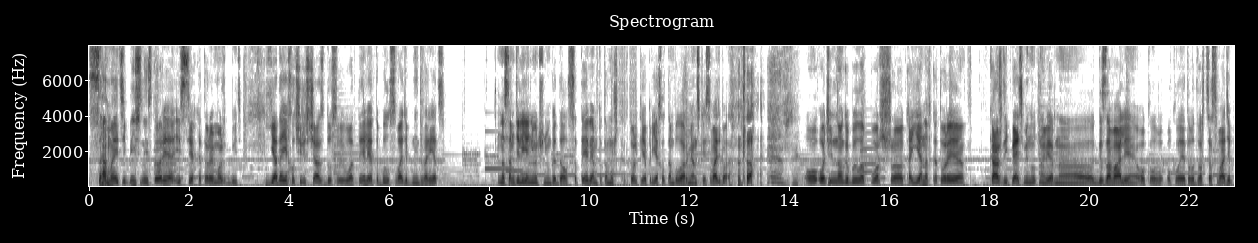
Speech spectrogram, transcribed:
самая типичная история из всех, которая может быть. Я доехал через час до своего отеля, это был свадебный дворец. На самом деле я не очень угадал с отелем, потому что как только я приехал, там была армянская свадьба. Очень много было Porsche Каенов, которые каждые пять минут, наверное, газовали около, около этого дворца свадеб.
